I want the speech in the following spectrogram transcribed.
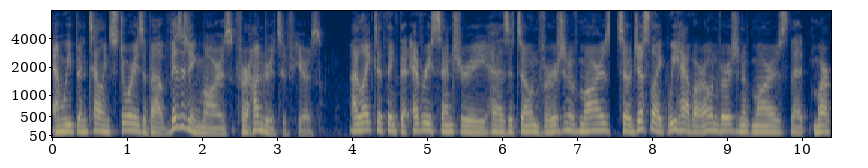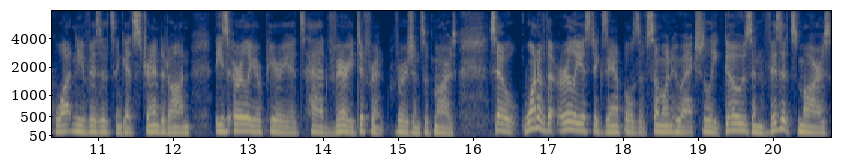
and we've been telling stories about visiting Mars for hundreds of years. I like to think that every century has its own version of Mars. So, just like we have our own version of Mars that Mark Watney visits and gets stranded on, these earlier periods had very different versions of Mars. So, one of the earliest examples of someone who actually goes and visits Mars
